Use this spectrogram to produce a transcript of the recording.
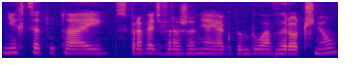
nie chcę tutaj sprawiać wrażenia, jakbym była wyrocznią,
